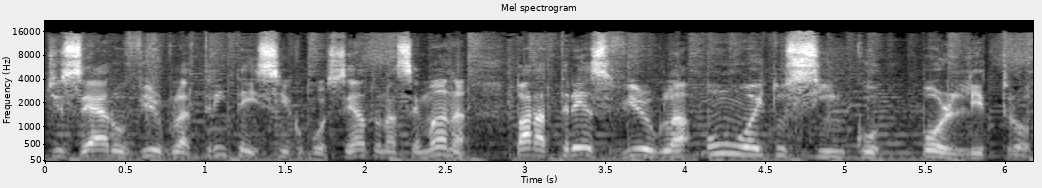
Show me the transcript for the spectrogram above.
de 0,35% na semana para 3,185 por litro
